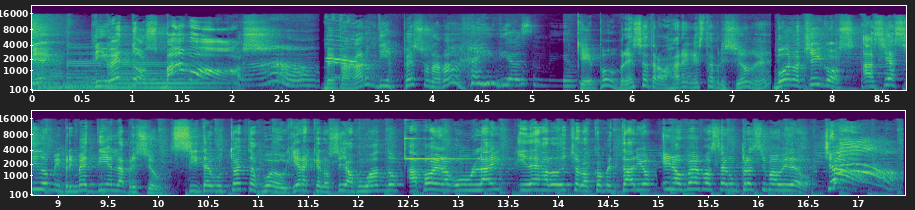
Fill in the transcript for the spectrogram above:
Bien. Nivel 2. ¡Vamos! Wow. Me pagaron 10 pesos nada más. Ay, Dios mío. Qué pobreza trabajar en esta prisión, ¿eh? Bueno, chicos, así ha sido mi primer día en la prisión. Si te gustó este juego y quieres que lo siga jugando, apóyalo con un like y déjalo dicho en los comentarios. Y nos vemos en un próximo video. ¡Chao!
